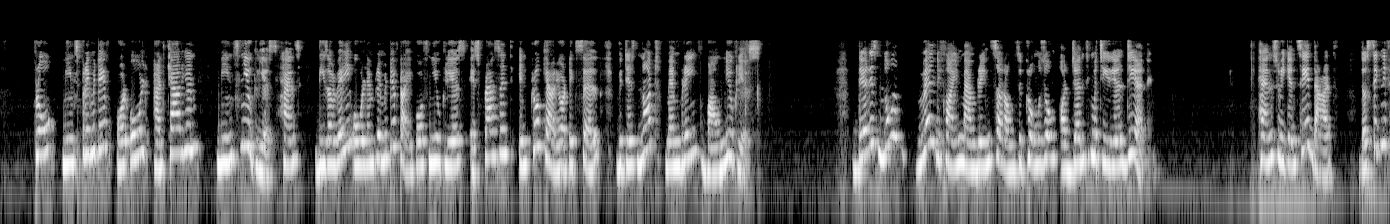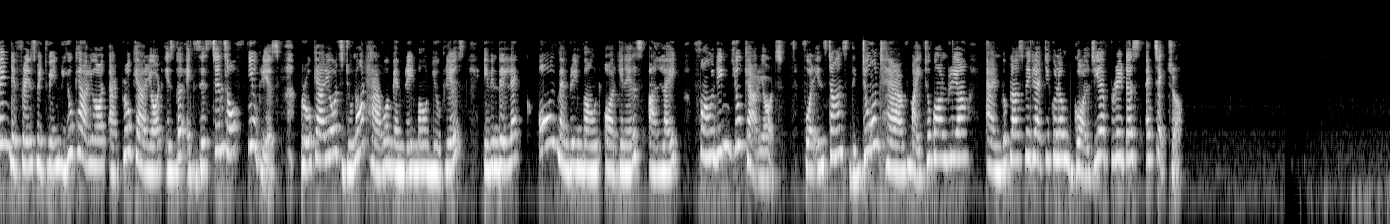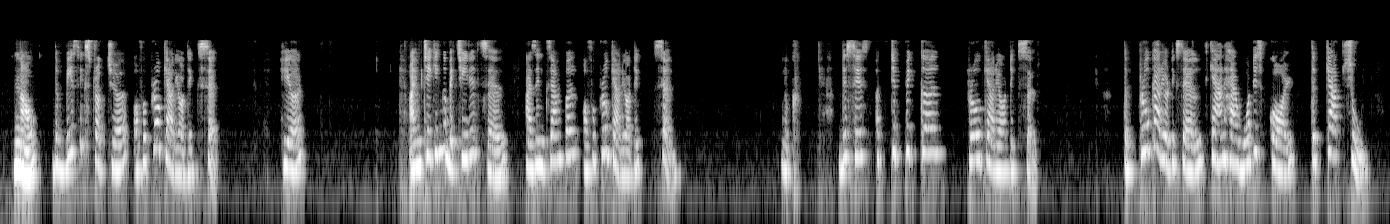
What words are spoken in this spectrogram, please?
Pro means primitive or old and karyon means nucleus. Hence, these are very old and primitive type of nucleus is present in prokaryotic cell which is not membrane bound nucleus. There is no well-defined membrane surrounds the chromosome or genetic material DNA. Hence, we can say that the significant difference between eukaryote and prokaryote is the existence of nucleus. Prokaryotes do not have a membrane-bound nucleus. Even they lack all membrane-bound organelles unlike founding eukaryotes. For instance, they don't have mitochondria, endoplasmic reticulum, Golgi apparatus, etc. Now, the basic structure of a prokaryotic cell. Here, I am taking a bacterial cell as an example of a prokaryotic cell. Look, this is a typical prokaryotic cell. The prokaryotic cell can have what is called the capsule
